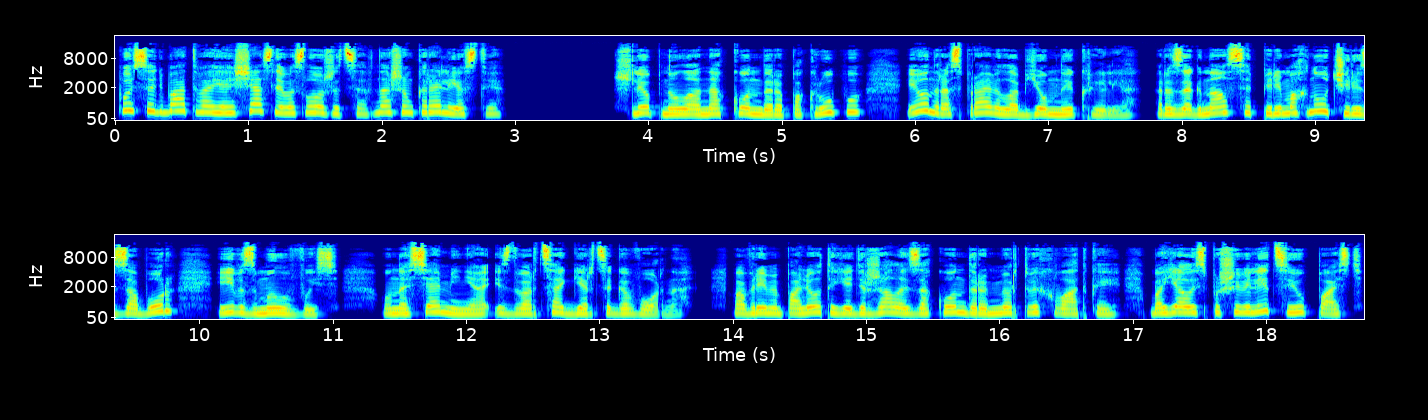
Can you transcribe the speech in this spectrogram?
Пусть судьба твоя счастливо сложится в нашем королевстве!» Шлепнула она кондора по крупу, и он расправил объемные крылья. Разогнался, перемахнул через забор и взмыл ввысь, унося меня из дворца герцога Ворна. Во время полета я держалась за кондором мертвой хваткой, боялась пошевелиться и упасть,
